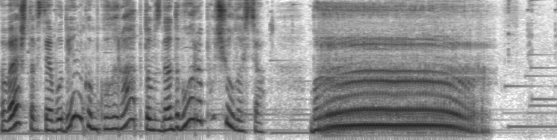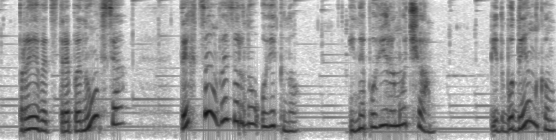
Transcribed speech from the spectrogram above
вештався будинком, коли раптом з надвора почулося. Брррррррррр. Привид стрепенувся, тихцем визирнув у вікно і не повірив очам. Під будинком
